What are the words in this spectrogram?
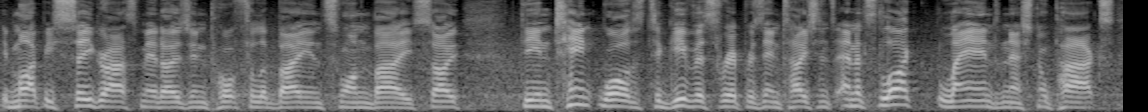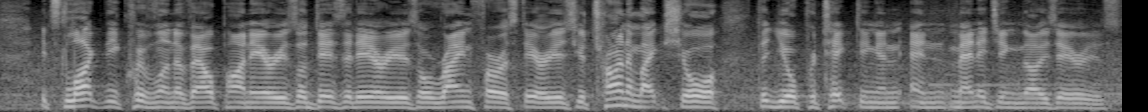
it might be seagrass meadows in Port Phillip Bay and Swan Bay. So the intent was to give us representations, and it's like land national parks. It's like the equivalent of alpine areas or desert areas or rainforest areas. You're trying to make sure that you're protecting and, and managing those areas.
